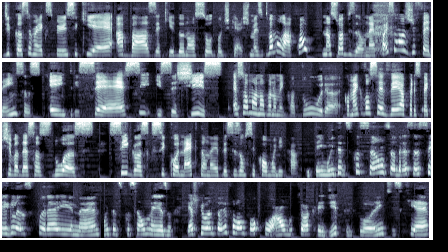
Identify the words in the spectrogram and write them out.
de Customer Experience, que é a base aqui do nosso podcast. Mas vamos lá, qual, na sua visão, né? Quais são as diferenças entre CS e CX? É só uma nova nomenclatura? Como é que você vê a perspectiva dessas duas siglas que se conectam, né, e precisam se comunicar. E tem muita discussão sobre essas siglas por aí, né? Muita discussão mesmo. E acho que o Antônio falou um pouco algo que eu acredito, ele falou antes, que é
